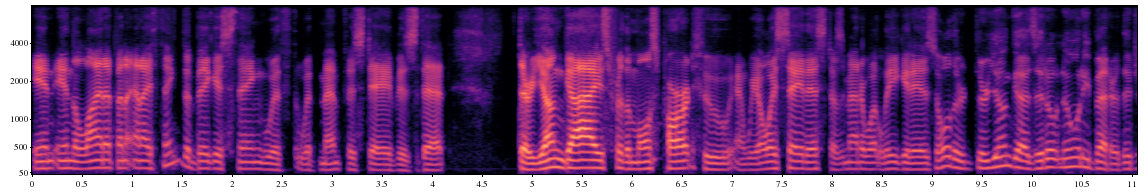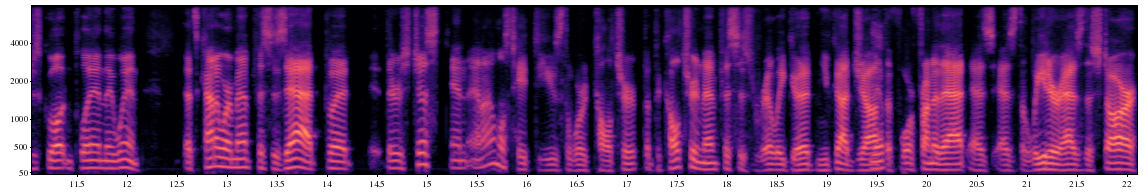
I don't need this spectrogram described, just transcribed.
in in the lineup, and and I think the biggest thing with with Memphis, Dave, is that they're young guys for the most part who, and we always say this, doesn't matter what league it is. Oh, they're they're young guys. They don't know any better. They just go out and play and they win. That's kind of where Memphis is at. But there's just, and, and I almost hate to use the word culture, but the culture in Memphis is really good. And you've got Ja yep. at the forefront of that as as the leader, as the star.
